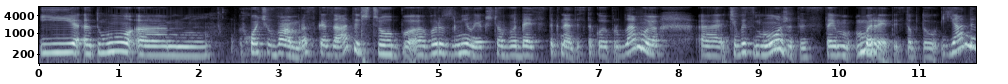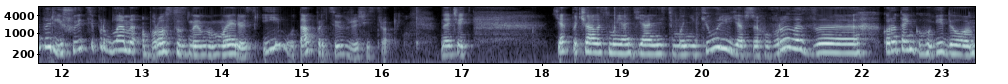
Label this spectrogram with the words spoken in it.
і тому ем, хочу вам розказати, щоб е, ви розуміли, якщо ви десь стикнетесь з такою проблемою, е, чи ви зможете з тим миритись. Тобто я не вирішую ці проблеми, а просто з ними мирюсь. І отак працюю вже 6 років. Значить, як почалась моя діяльність в манікюрі, я вже говорила з коротенького відео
